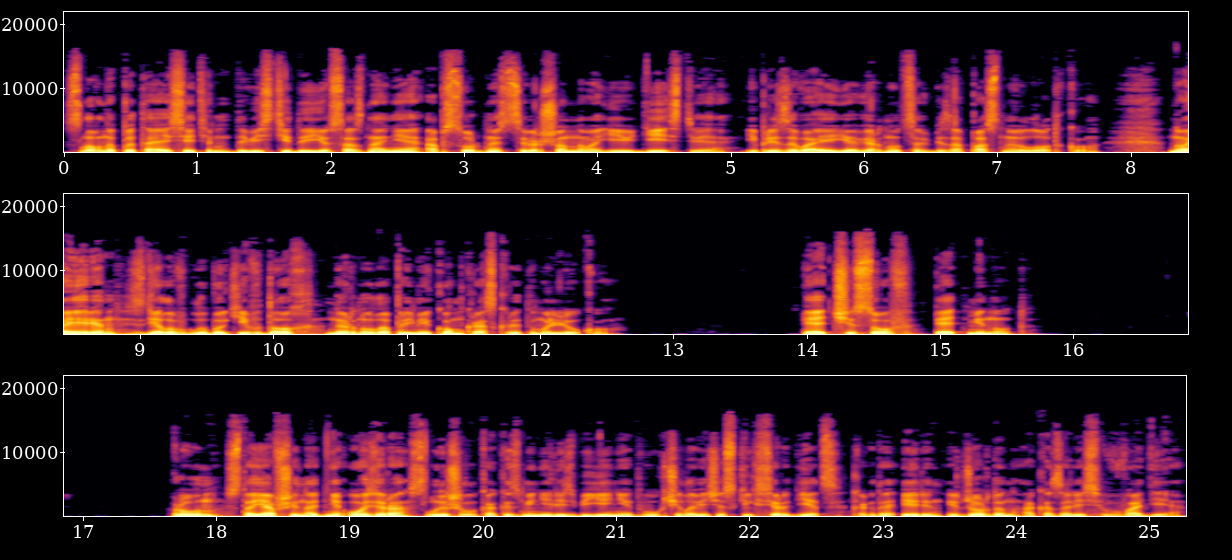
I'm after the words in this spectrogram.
словно пытаясь этим довести до ее сознания абсурдность совершенного ею действия и призывая ее вернуться в безопасную лодку. Но Эрин, сделав глубокий вдох, нырнула прямиком к раскрытому люку. Пять часов пять минут. Рун, стоявший на дне озера, слышал, как изменились биения двух человеческих сердец, когда Эрин и Джордан оказались в воде.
